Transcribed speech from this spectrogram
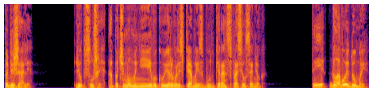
побежали. «Люб, слушай, а почему мы не эвакуировались прямо из бункера?» — спросил Санек. «Ты головой думай.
